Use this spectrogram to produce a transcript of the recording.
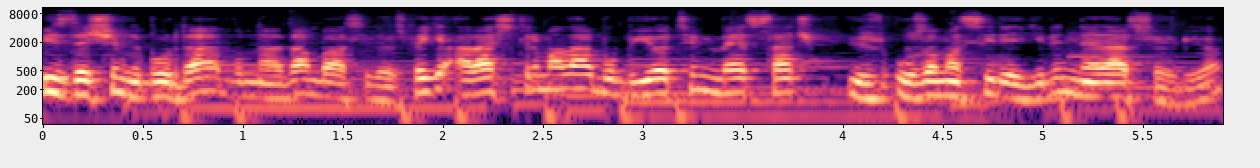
Biz de şimdi burada bunlardan bahsediyoruz. Peki araştırmalar bu biyotin ve saç uzaması ile ilgili neler söylüyor?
